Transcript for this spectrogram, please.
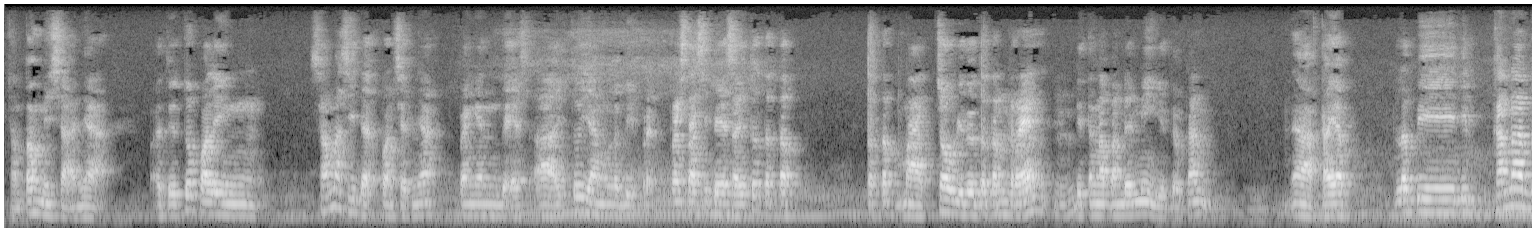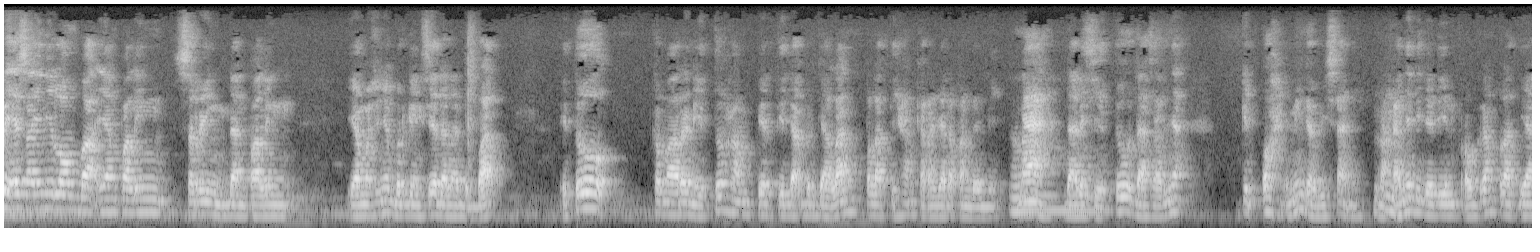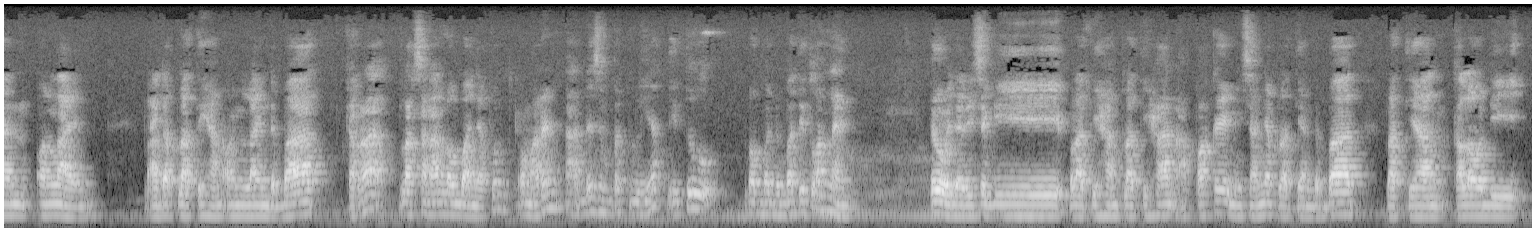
contoh misalnya itu itu paling sama sih da- konsepnya pengen BSA itu yang lebih pre- prestasi BSA itu tetap tetap maco gitu tetap Hmm. keren Hmm. di tengah pandemi gitu kan nah kayak lebih di, karena BSA ini lomba yang paling sering dan paling ya maksudnya bergengsi adalah debat. Itu kemarin itu hampir tidak berjalan pelatihan karena ada pandemi. Oh. nah dari situ dasarnya wah ini nggak bisa nih. Hmm. makanya dijadiin program pelatihan online. Ada pelatihan online debat karena pelaksanaan lombanya pun kemarin ada sempat melihat itu lomba debat itu online tuh dari segi pelatihan pelatihan apa kayak misalnya pelatihan debat pelatihan kalau di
